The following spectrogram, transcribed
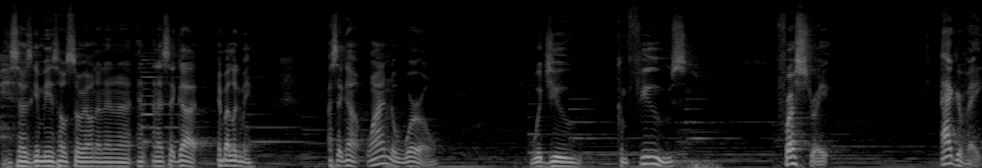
He starts giving me his whole story on. And, and, and, and I said, God, everybody look at me. I said, God, why in the world would you confuse, frustrate, aggravate?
